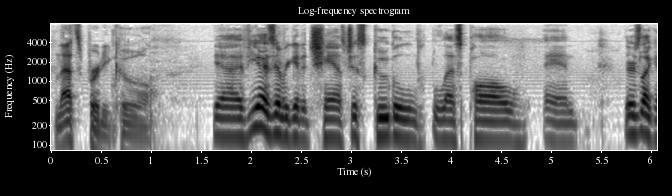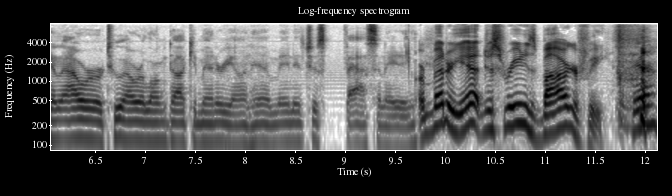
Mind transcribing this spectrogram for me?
and that's pretty cool. Yeah, if you guys ever get a chance, just Google Les Paul, and there's like an hour or two hour long documentary on him, and it's just fascinating. Or better yet, just read his biography. Yeah,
